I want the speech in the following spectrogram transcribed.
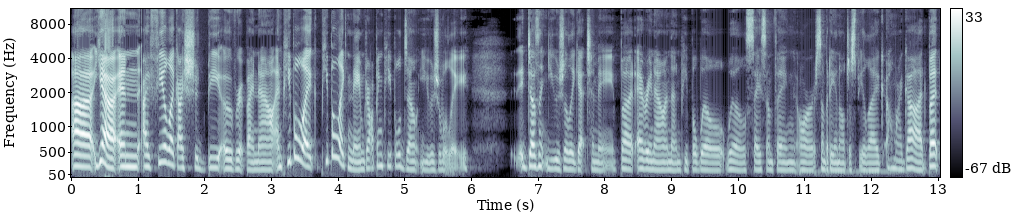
Uh, yeah, and I feel like I should be over it by now. And people like people like name dropping people don't usually. It doesn't usually get to me, but every now and then people will will say something or somebody, and I'll just be like, "Oh my god!" But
